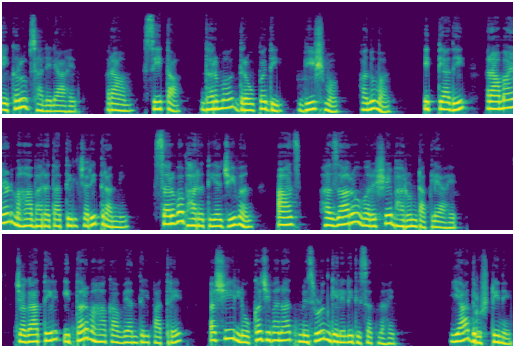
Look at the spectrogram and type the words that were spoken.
एकरूप झालेल्या आहेत. राम सीता धर्म द्रौपदी भीष्म हनुमान इत्यादी रामायण महाभारतातील चरित्रांनी सर्व भारतीय जीवन आज हजारो वर्षे भारून टाकले आहे. जगातील इतर महाकाव्यांतील पात्रे अशी लोकजीवनात मिसळून गेलेली दिसत नाहीत. या दृष्टीने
